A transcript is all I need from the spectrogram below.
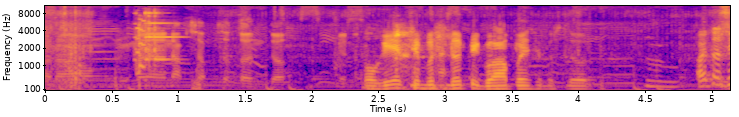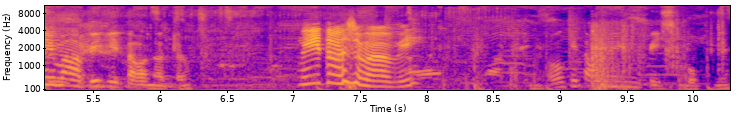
para akong nanaksak sa tondo. Pogi yan si Boss Dopi. Gwapo yan si Boss Dopi. Oh, ito si Mapi, kita ko na to. Nakita mo si Mami? Oo, kita ko na yung Facebook niya.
